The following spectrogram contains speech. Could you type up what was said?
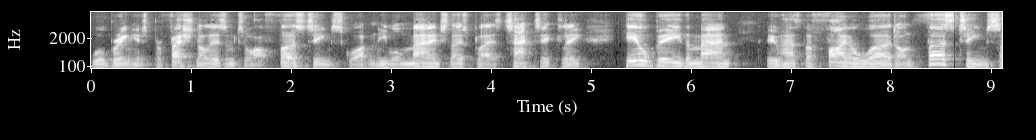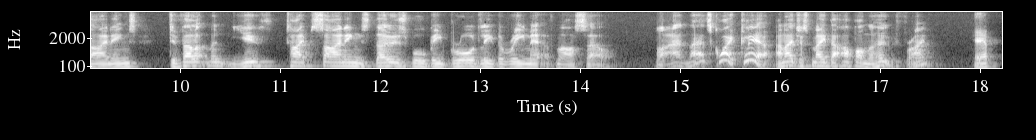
will bring his professionalism to our first team squad and he will manage those players tactically. He'll be the man who has the final word on first team signings, development, youth type signings. Those will be broadly the remit of Marcel. Well, that's quite clear. And I just made that up on the hoof, right? Yep.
